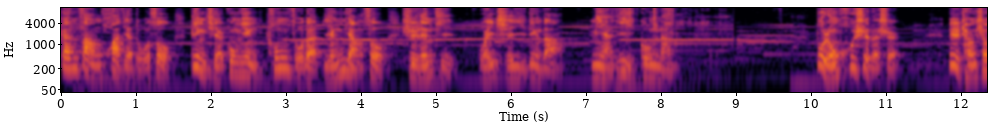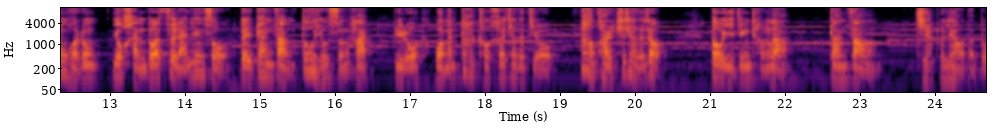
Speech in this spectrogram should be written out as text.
肝脏化解毒素，并且供应充足的营养素，使人体维持一定的免疫功能。不容忽视的是，日常生活中有很多自然因素对肝脏都有损害，比如我们大口喝下的酒。大块吃下的肉，都已经成了肝脏解不了的毒。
